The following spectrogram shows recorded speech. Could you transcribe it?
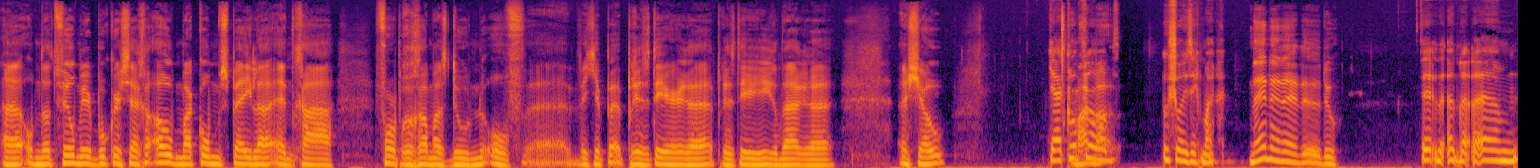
Uh, omdat veel meer boekers zeggen: Oh, maar kom spelen en ga voorprogramma's doen. Of uh, weet je, presenteer, uh, presenteer hier en daar een show. Ja, klopt wel. Want... Oh, sorry, zeg maar. Nee, nee, nee, doe. Um,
